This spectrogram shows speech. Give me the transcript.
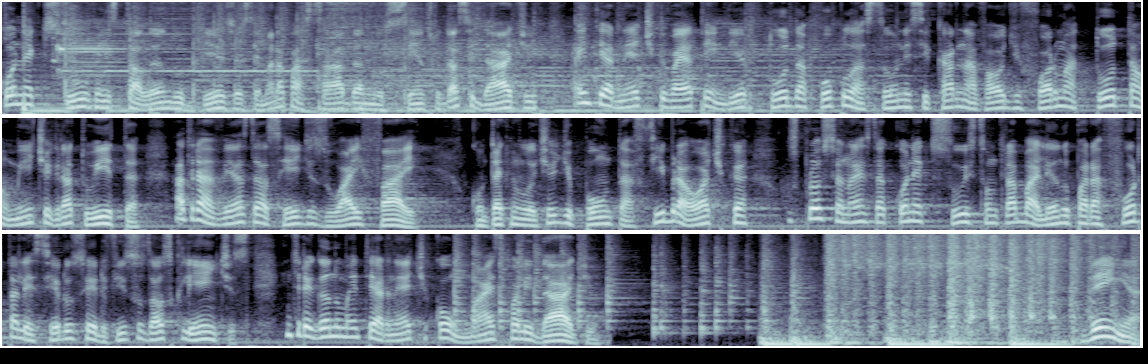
Conexul vem instalando desde a semana passada no centro da cidade a internet que vai atender toda a população nesse carnaval de forma totalmente gratuita, através das redes Wi-Fi. Com tecnologia de ponta fibra ótica, os profissionais da Conexul estão trabalhando para fortalecer os serviços aos clientes, entregando uma internet com mais qualidade. Venha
